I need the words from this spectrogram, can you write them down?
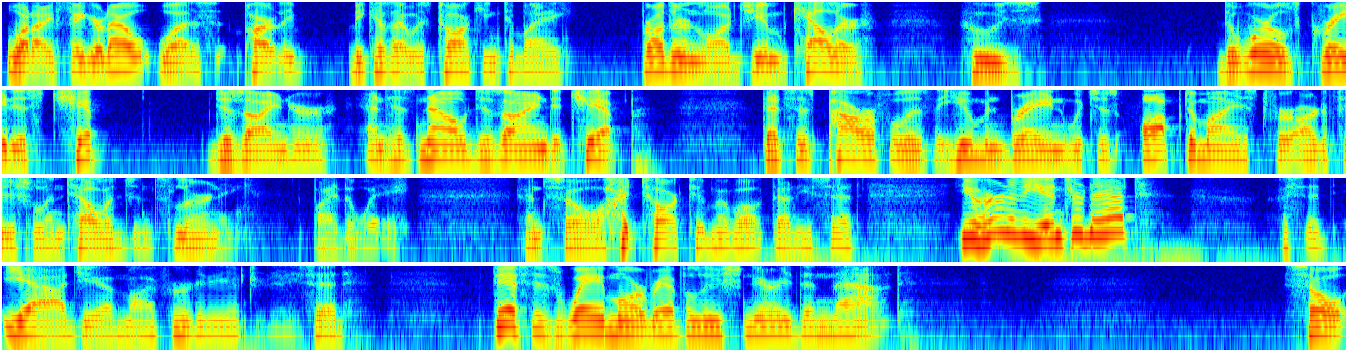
what I figured out was partly because I was talking to my brother in law, Jim Keller, who's the world's greatest chip designer and has now designed a chip that's as powerful as the human brain, which is optimized for artificial intelligence learning, by the way. And so I talked to him about that. He said, You heard of the internet? I said, Yeah, Jim, I've heard of the internet. He said, This is way more revolutionary than that. So,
